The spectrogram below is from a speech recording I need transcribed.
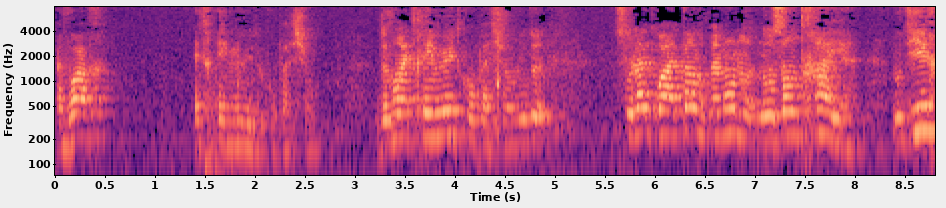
avoir, être émus de compassion. Nous devons être émus de compassion. cela doit atteindre vraiment nos, entrailles. Nous dire,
